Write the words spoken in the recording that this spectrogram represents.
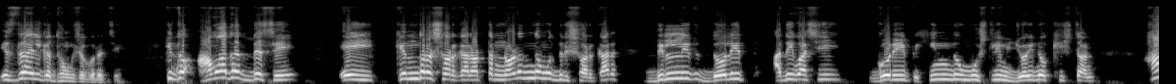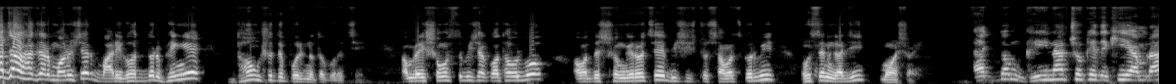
ইসরায়েলকে ধ্বংস করেছে। কিন্তু আমাদের দেশে এই কেন্দ্র সরকার অর্থাৎ নরেন্দ্র মোদীর সরকার দিল্লির দলিত আদিবাসী, গরিব, হিন্দু, মুসলিম, জৈন, খ্রিস্টান হাজার হাজার মানুষের বাড়িঘরদর ভেঙে ধ্বংসতে পরিণত করেছে। আমরা এই সমস্ত বিষয়ে কথা বলব। আমাদের সঙ্গে রয়েছে বিশিষ্ট সমাজকর্মী হোসেন গাজী মহাশয়। একদম ঘৃণা চোখে দেখিয়ে আমরা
